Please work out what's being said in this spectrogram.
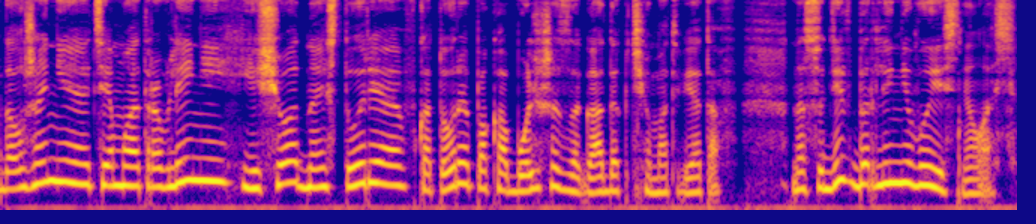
продолжение темы отравлений еще одна история, в которой пока больше загадок, чем ответов. На суде в Берлине выяснилось,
